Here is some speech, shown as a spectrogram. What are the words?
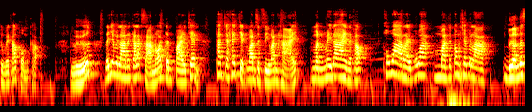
ถูกไหมครับผมครับ หรือระยะเวลาในการรักษาน้อยเกินไป เช่น ท่านจะให้ 7 วัน 14 วันหาย มันไม่ได้นะครับ เพราะว่าอะไรเพราะว่ามันจะต้องใช้เวลาเดือนหรือ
